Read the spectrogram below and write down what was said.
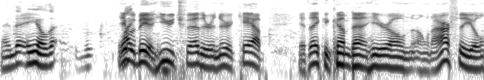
And, they, you know, that, it like, would be a huge feather in their cap if they can come down here on, on our field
